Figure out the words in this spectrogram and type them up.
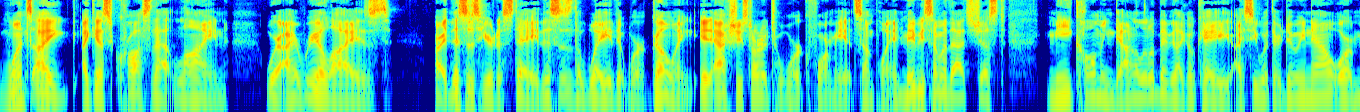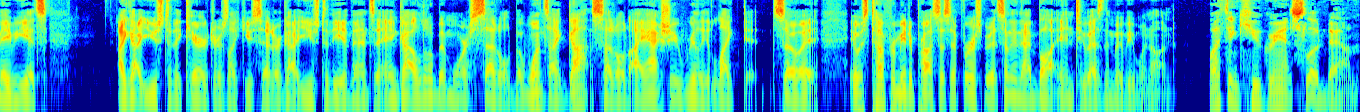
once I I guess crossed that line where I realized, all right, this is here to stay. This is the way that we're going. It actually started to work for me at some point, and maybe some of that's just me calming down a little bit, be like, okay, I see what they're doing now, or maybe it's I got used to the characters, like you said, or got used to the events and got a little bit more settled. But once I got settled, I actually really liked it. So it it was tough for me to process at first, but it's something that I bought into as the movie went on. Well, I think Hugh Grant slowed down.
